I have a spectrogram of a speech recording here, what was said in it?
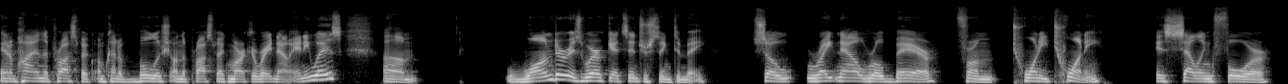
And I'm high on the prospect. I'm kind of bullish on the prospect market right now. Anyways, um, Wander is where it gets interesting to me. So right now, Robert from 2020 is selling for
